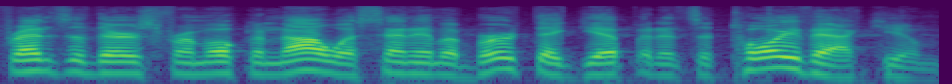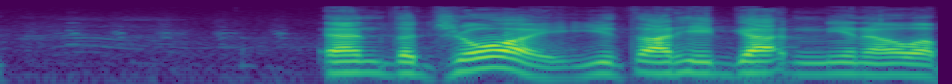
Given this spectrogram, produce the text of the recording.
friends of theirs from Okinawa sent him a birthday gift, and it's a toy vacuum. And the joy, you thought he'd gotten, you know, a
